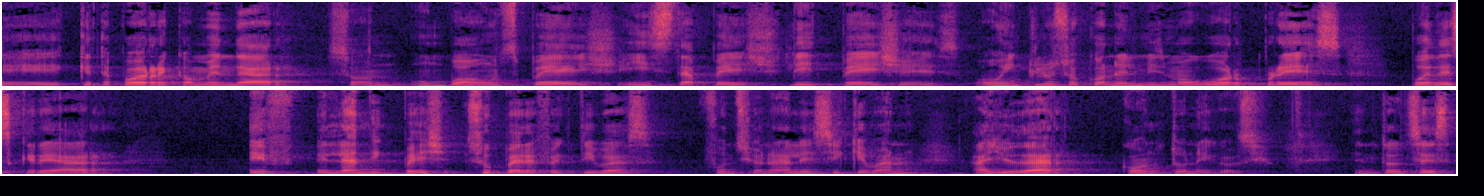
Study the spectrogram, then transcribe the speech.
eh, que te puedo recomendar son un Bounce Page, Insta Page, Lead Pages o incluso con el mismo WordPress puedes crear landing page súper efectivas, funcionales y que van a ayudar con tu negocio. Entonces,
